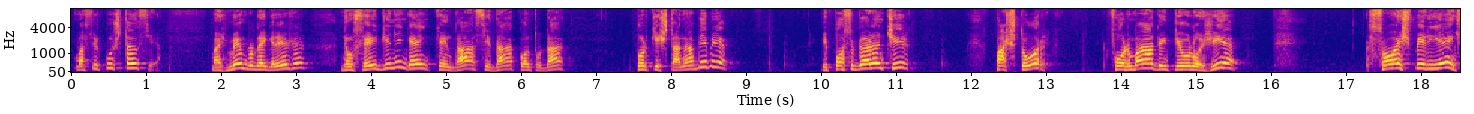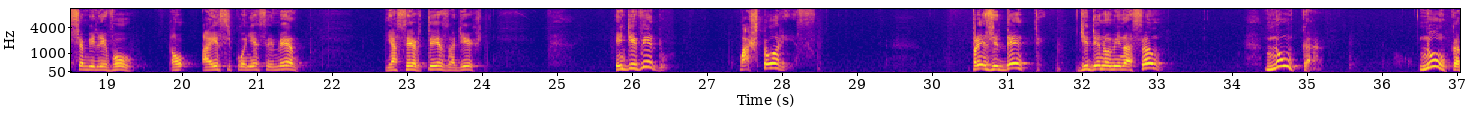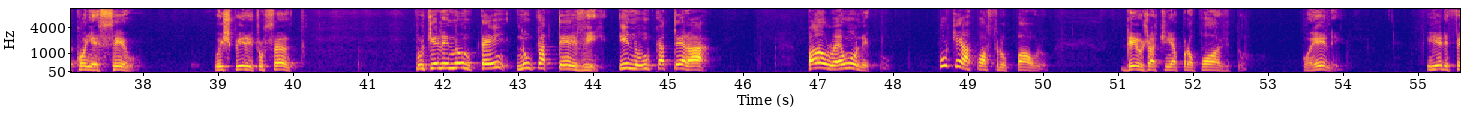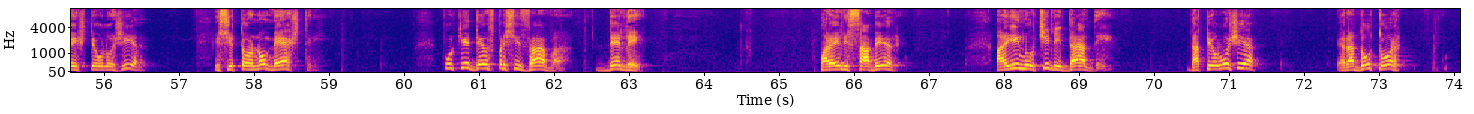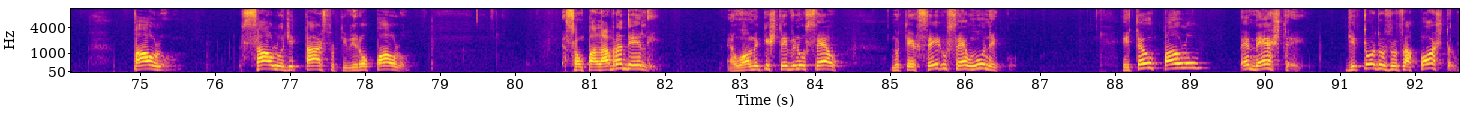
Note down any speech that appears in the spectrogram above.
uma circunstância. Mas membro da igreja, não sei de ninguém quem dá, se dá, quanto dá, porque está na Bíblia. E posso garantir, pastor formado em teologia, só a experiência me levou ao, a esse conhecimento e a certeza disto. Indivíduo, pastores, presidente de denominação, nunca, nunca conheceu o Espírito Santo, porque ele não tem, nunca teve e nunca terá. Paulo é único. Por que apóstolo Paulo? Deus já tinha propósito com ele e ele fez teologia e se tornou mestre. Porque Deus precisava dele para ele saber a inutilidade da teologia. Era doutor. Paulo, Saulo de Tarso, que virou Paulo, são palavras dele. É um homem que esteve no céu, no terceiro céu único. Então, Paulo é mestre de todos os apóstolos.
